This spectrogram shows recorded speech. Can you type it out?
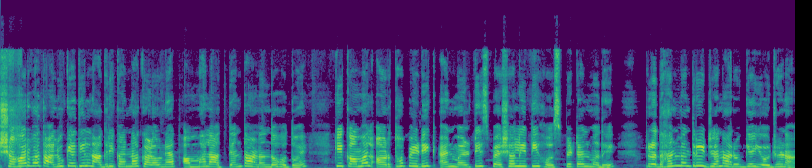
शहर व तालुक्यातील नागरिकांना कळवण्यात आम्हाला अत्यंत आनंद होतोय की Kamal orthopaedic and multi speciality हॉस्पिटलमध्ये प्रधानमंत्री जन आरोग्य योजना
